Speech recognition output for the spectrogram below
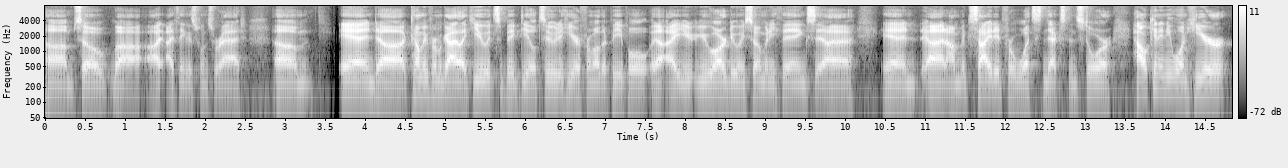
Um, so uh, I, I, think this one's rad. Um, and uh, coming from a guy like you, it's a big deal too to hear from other people. Uh, I, you, you, are doing so many things, uh, and, and I'm excited for what's next in store. How can anyone here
